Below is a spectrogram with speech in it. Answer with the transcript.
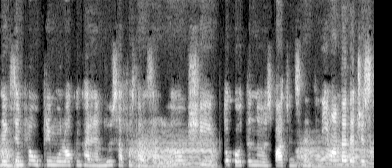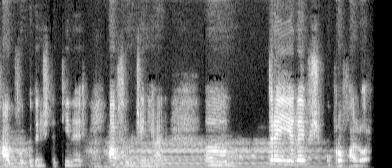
De exemplu, primul loc în care ne-am dus a fost la Zalău și tot căutând un spațiu unde să ne întâlnim, am dat de acest hub făcut de niște tineri, absolut genial. Uh, trei elevi și cu profa lor.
